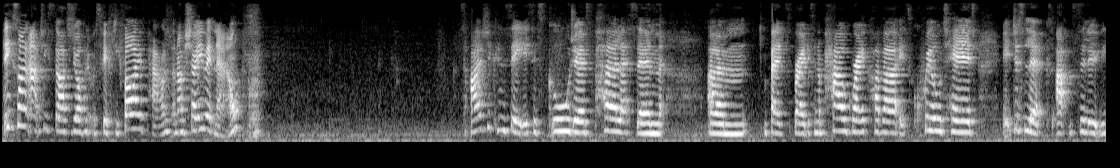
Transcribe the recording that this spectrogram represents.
This one actually started off and it was £55 and I'll show you it now. So as you can see, it's this gorgeous pearlescent um, bedspread. It's in a pale grey cover, it's quilted. It just looks absolutely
